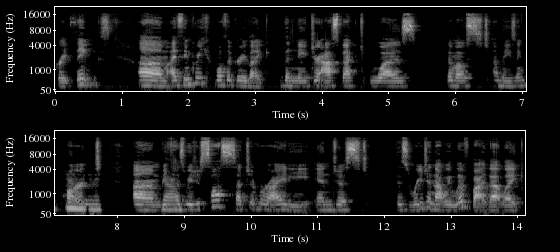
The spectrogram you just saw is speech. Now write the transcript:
great things. Um, I think we both agree like the nature aspect was the most amazing part. Mhm. Um, Yeah. because we just saw such a variety in just this region that we live by that like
